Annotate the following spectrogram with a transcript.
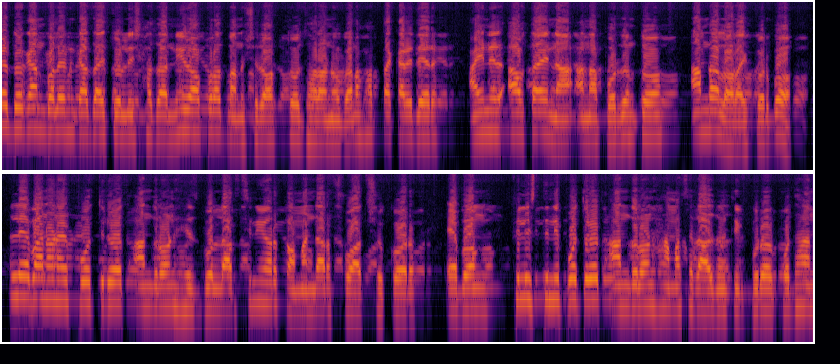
এরদোগান বলেন, গাজায় চল্লিশ হাজার নিরপরাধ মানুষের রক্ত ঝরানো গণহত্যাকারীদের আইনের আওতায় না আনা পর্যন্ত আমরা লড়াই করব। লেবাননের প্রতিরোধ আন্দোলন হিজবুল্লাহ সিনিয়র কমান্ডার ফুয়াদ শুকর এবং ফিলিস্তিনি প্রতিরোধ আন্দোলন হামাসের রাজনৈতিক ব্যুরোর প্রধান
